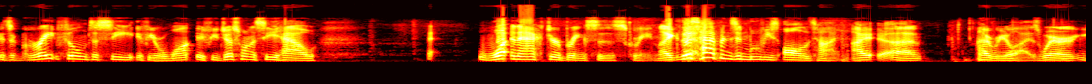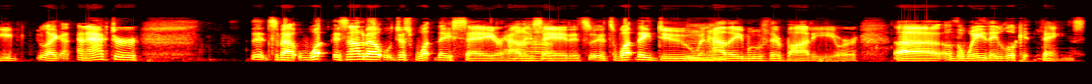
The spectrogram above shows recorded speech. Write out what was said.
it's a great film to see if you want if you just want to see how what an actor brings to the screen. Like this Yeah. happens in movies all the time. I uh I realize where you like an actor it's about what it's not about just what they say or how they Uh-huh. say it it's it's what they do Mhm. and how they move their body or uh the way they look at things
